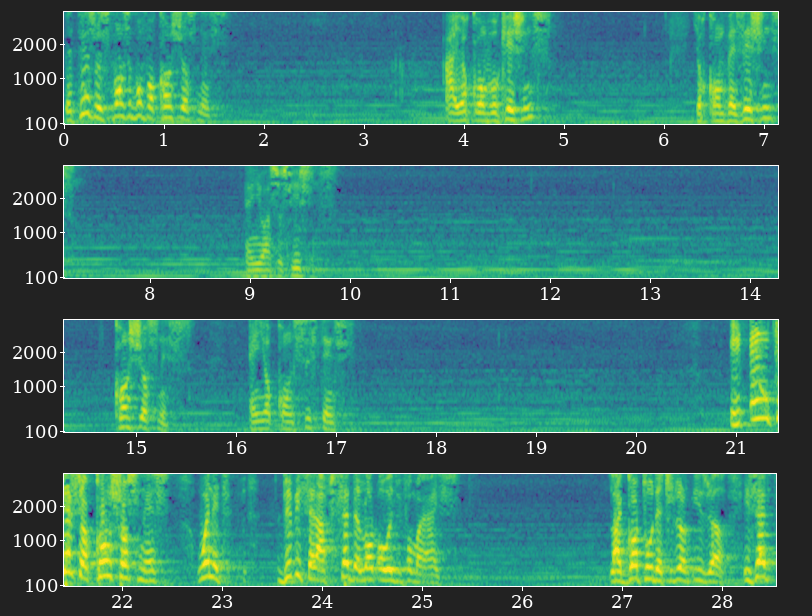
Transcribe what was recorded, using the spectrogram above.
The things responsible for consciousness are your convocations, your conversations, and your associations. Consciousness and your consistency. It enters your consciousness when it. David said, I've set the Lord always before my eyes. Like God told the children of Israel. He said,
